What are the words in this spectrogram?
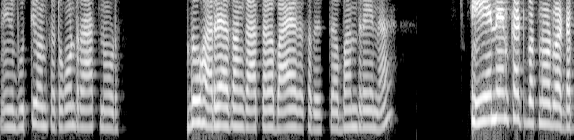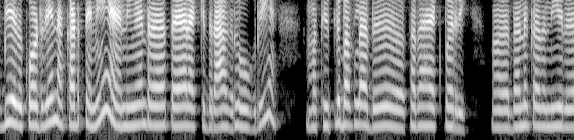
ನೀನು ಬುತ್ತಿ ಒಂದು ಕಟ್ಕೊಂಡ್ರೆ ಆತು ನೋಡು. ಅದು ಹರಿ ಆದಂಗೆ ಆತ ಬಾಯಾಗತೈತ ಬಂದ್ರೇನ? ಏನೇನು ಕಟ್ಬೇಕು ನೋಡುವ ಡಬ್ಬಿ ಅದು ಕೊಡ್ರಿ, ನಾ ಕಟ್ತೀನಿ. ನೀವೇನ್ರ ತಯಾರು ಹಾಕಿದ್ರೆ ಆಗ್ರಿ, ಹೋಗ್ರಿ. ಮತ್ತೆ ಇತ್ಲು ಬಗ್ಲ ಅದು ಕದ ಹಾಕಿ ಬರ್ರಿ. ದನಕ್ಕೆ ಅದು ನೀರು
